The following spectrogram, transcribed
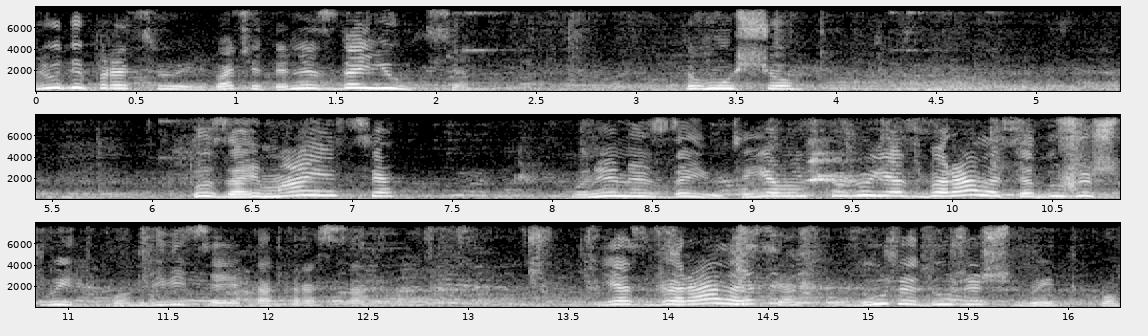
люди працюють, бачите, не здаються. Тому що хто займається, вони не здаються. Я вам скажу, я збиралася дуже швидко. Дивіться, яка краса. Я збиралася дуже-дуже швидко.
